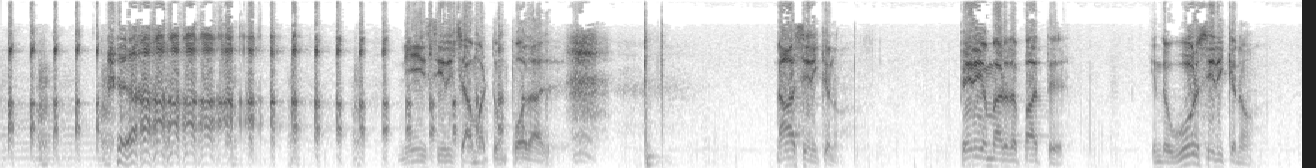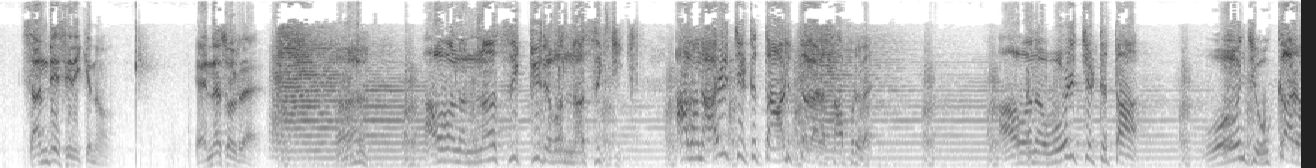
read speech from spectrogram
நீ சிரிச்சா மட்டும் போதாது. நான் சிரிக்கணும். பெரிய மருத பார்த்து இந்த ஊர் சிரிக்கணும் சந்தி சிரிக்கணும். என்ன சொல்ற? அவனை நசுக்கிடுவன் நசுக்கி. அவனை அழிச்சிட்டு தான் அடுத்த வேலை சாப்பிடுவேன். அவனை ஒழிச்சிட்டு தான் ஓஞ்சி உட்கார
